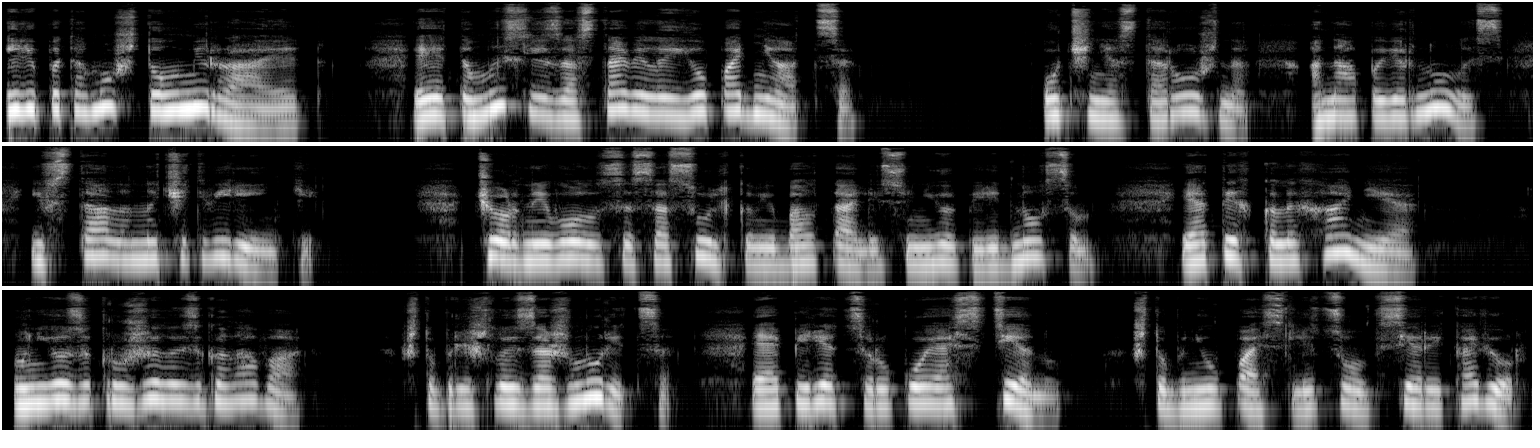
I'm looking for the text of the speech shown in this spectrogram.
или потому что умирает. И эта мысль заставила ее подняться. Очень осторожно она повернулась и встала на четвереньки. Черные волосы сосульками болтались у нее перед носом, и от их колыхания у нее закружилась голова, что пришлось зажмуриться и опереться рукой о стену, чтобы не упасть лицом в серый ковер,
